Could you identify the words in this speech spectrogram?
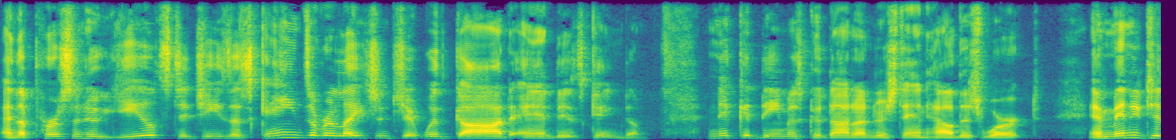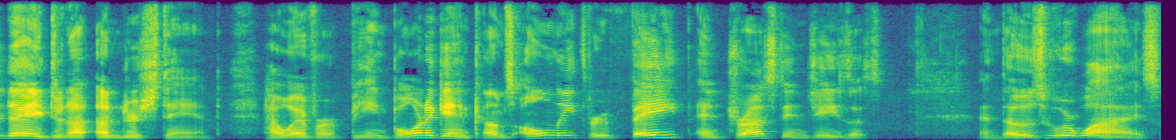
And the person who yields to Jesus gains a relationship with God and his kingdom. Nicodemus could not understand how this worked, and many today do not understand. However, being born again comes only through faith and trust in Jesus. And those who are wise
